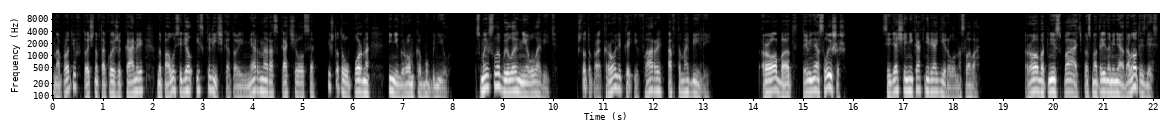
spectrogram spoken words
Напротив, точно в такой же камере, на полу сидел Исклич, который мерно раскачивался и что-то упорно и негромко бубнил. Смысла было не уловить. Что-то про кролика и фары автомобилей. «Робот, ты меня слышишь?» Сидящий никак не реагировал на слова. «Робот, не спать! Посмотри на меня! Давно ты здесь?»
